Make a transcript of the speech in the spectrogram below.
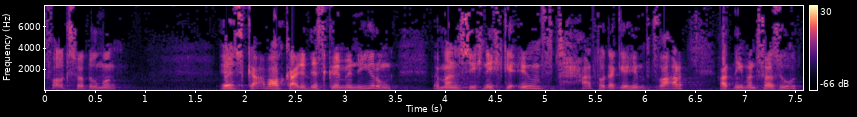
Volksverdummung. Es gab auch keine Diskriminierung. Wenn man sich nicht geimpft hat oder geimpft war, hat niemand versucht,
